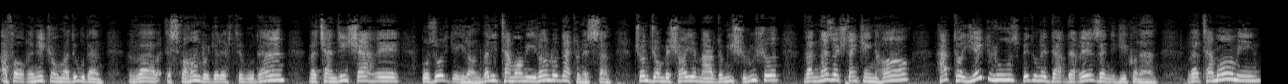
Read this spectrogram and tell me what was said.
افاقنه که اومده بودن و اصفهان رو گرفته بودن و چندین شهر بزرگ ایران. ولی تمام ایران رو نتونستن چون جنبش های مردمی شروع شد و نذاشتن که اینها حتی یک روز بدون دغدغه زندگی کنند و تمام این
